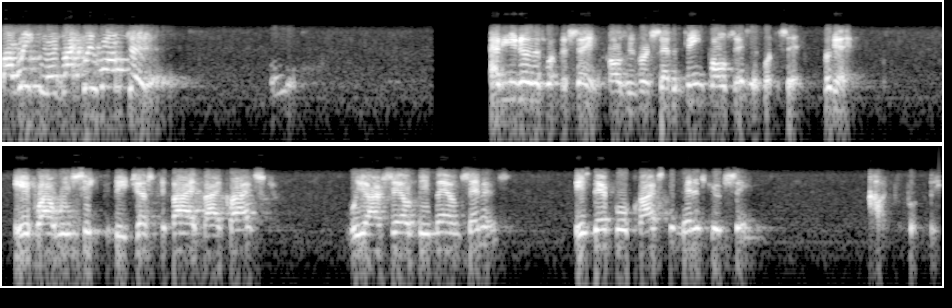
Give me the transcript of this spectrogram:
Well, we can live like we want to. How do you know that's what they're saying? Because in verse 17, Paul says that's what they said. Look at it. If while we seek to be justified by Christ, we ourselves be found sinners, is therefore Christ the minister of sin? God forbid.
